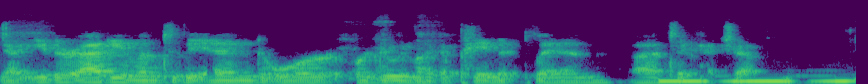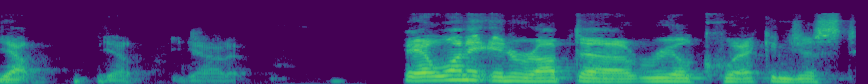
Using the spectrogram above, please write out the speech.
yeah, either adding them to the end or or doing like a payment plan uh, to catch up. Yep, yep, you got it. Hey, I want to interrupt uh, real quick and just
